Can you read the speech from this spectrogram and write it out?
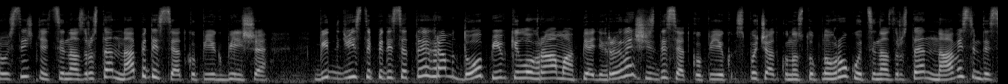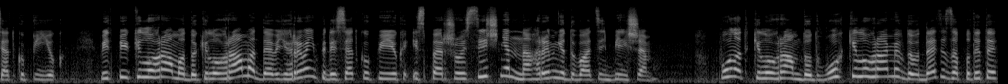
1 січня ціна зросте на 50 копійок більше. Від 250 грам до пів кілограма – 5 гривень 60 копійок. З початку наступного року ціна зросте на 80 копійок. Від пів кілограма до кілограма – 9 гривень 50 копійок. Із 1 січня на гривню 20 більше. Понад кілограм до 2 кілограмів доведеться заплатити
